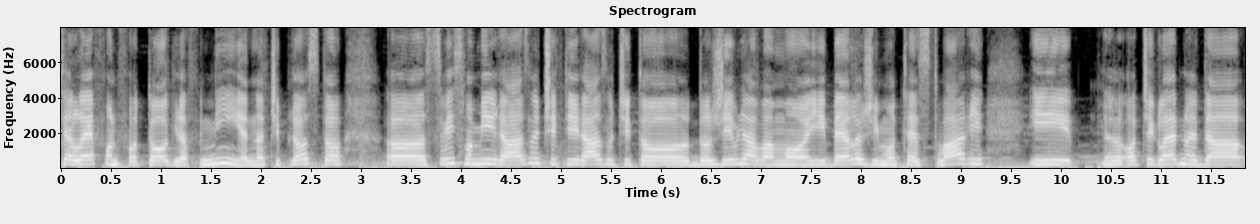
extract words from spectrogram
telefon fotograf, nije, znači prosto uh, svi smo mi različiti različito doživljavamo i beležimo te stvari i uh, očigledno je da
